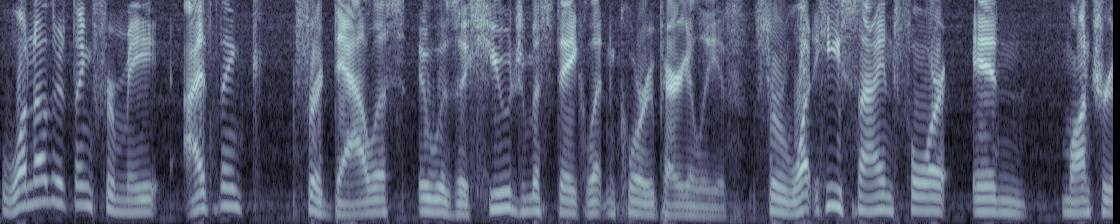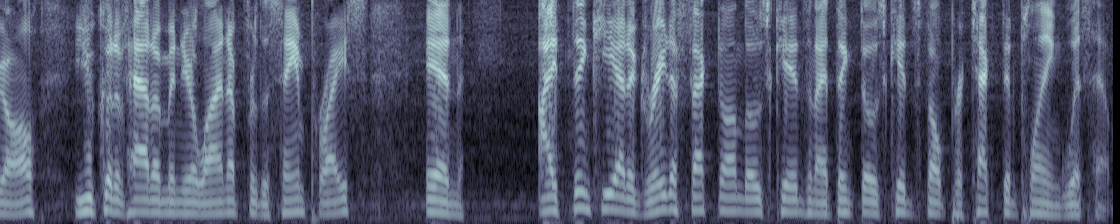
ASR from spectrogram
one other thing for me, I think for Dallas, it was a huge mistake letting Corey Perry leave. For what he signed for in Montreal, you could have had him in your lineup for the same price. And I think he had a great effect on those kids, and I think those kids felt protected playing with him.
